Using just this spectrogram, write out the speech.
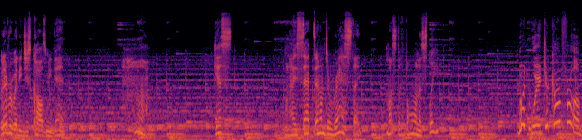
but everybody just calls me Ven. Huh. Guess when I sat down to rest, I must have fallen asleep. But where'd you come from?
